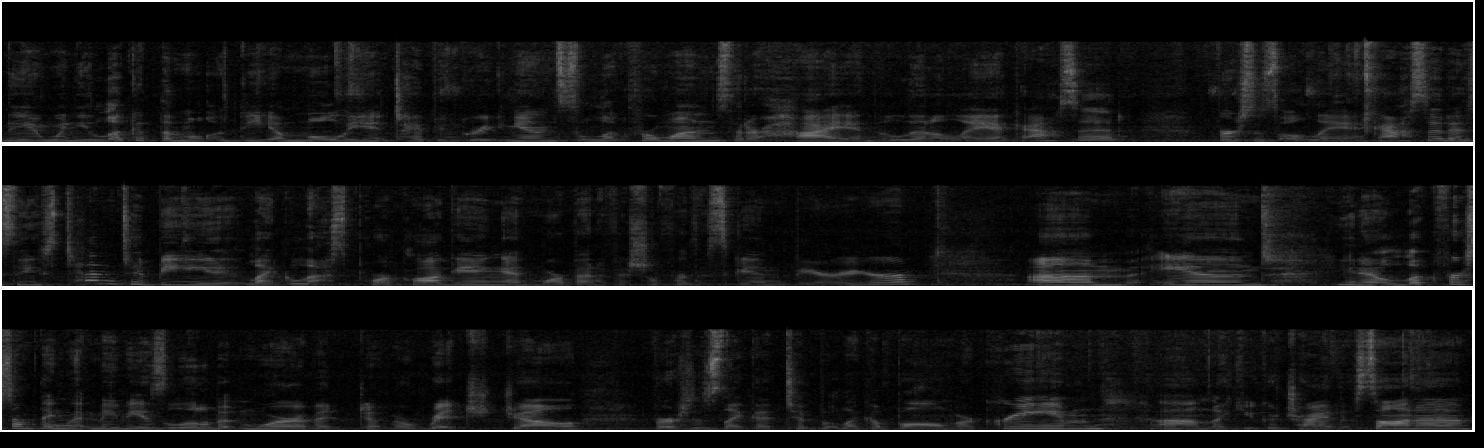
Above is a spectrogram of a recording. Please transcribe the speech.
you know, when you look at the, the emollient type ingredients, look for ones that are high in the linoleic acid versus oleic acid as these tend to be like less pore clogging and more beneficial for the skin barrier. Um, and you know look for something that maybe is a little bit more of a, of a rich gel versus like a tip like a balm or cream. Um, like you could try the sauna.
